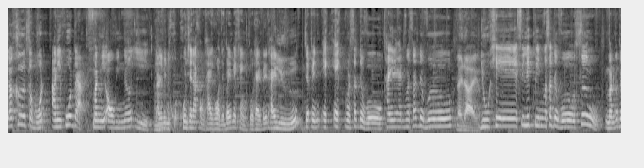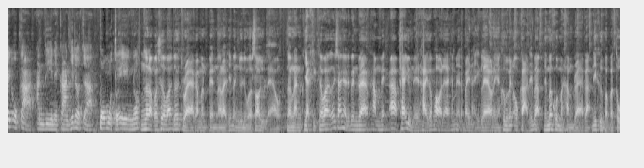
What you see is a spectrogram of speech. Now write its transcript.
แล้วคือสมมติอันนี้พูดแบบมันมี all winner อีกอาจจะเป็นคุณชนะของไทยก่อนจะไม่ไปแข่งตัวแทนประเทศไทยหรือจะเป็น XX versus the world Thailand versus the world ใด UK ฟิลิปปินส์ versus the world ซึ่งมันก็เป็นโอกาสอันดีในการที่เราจะโปรโมตตัวเองเนาะๆแล้วเราก็เชื่อว่าด้วยแรกมันเป็นอะไรที่มัน universal อยู่แล้ว ดังนั้นอยากคิดแค่ว่าเอ้ยฉันอยากจะเป็นแรกทำเมคอัพแค่อยู่ในไทยก็พอแล้วฉันไม่อยากจะไปไหนอีกแล้วอะไรเงี้ยคือมันเป็นโอกาสที่แบบในเมื่อคุณมาทำแรกอะนี่คือแบบประตู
